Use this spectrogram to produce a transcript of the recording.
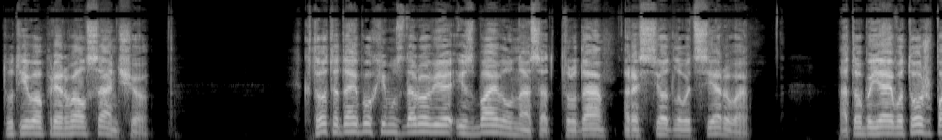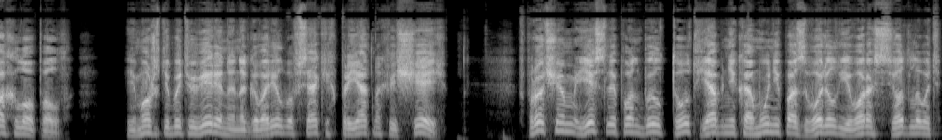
Тут его прервал Санчо. Кто-то, дай бог ему здоровья, избавил нас от труда расседлывать серого, а то бы я его тоже похлопал, и, можете быть уверены, наговорил бы всяких приятных вещей. Впрочем, если б он был тут, я бы никому не позволил его расседлывать,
